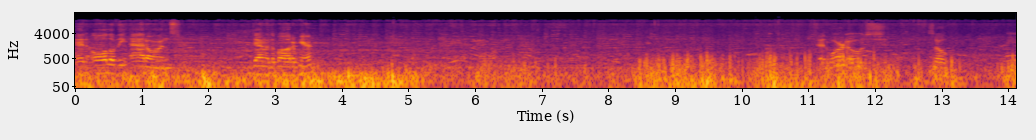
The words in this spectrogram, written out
and all of the add-ons down at the bottom here. So Okay,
